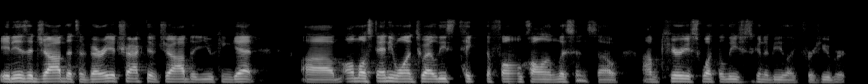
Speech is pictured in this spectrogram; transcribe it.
it is a job that's a very attractive job that you can get um, almost anyone to at least take the phone call and listen. So I'm curious what the leash is going to be like for Hubert.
